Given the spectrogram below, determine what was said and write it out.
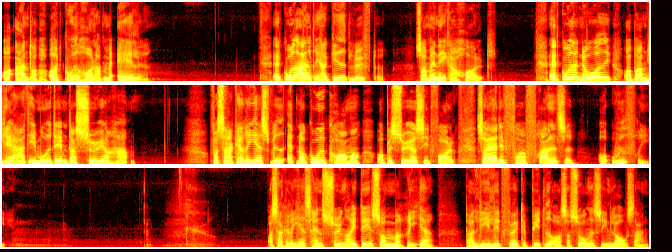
og andre, og at Gud holder dem alle. At Gud aldrig har givet et løfte, som han ikke har holdt. At Gud er nådig og barmhjertig mod dem, der søger ham. For Zakarias ved, at når Gud kommer og besøger sit folk, så er det for frelse og udfri. Og Zakarias han synger i det, som Maria, der lige lidt før i kapitlet også har sunget sin lovsang.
